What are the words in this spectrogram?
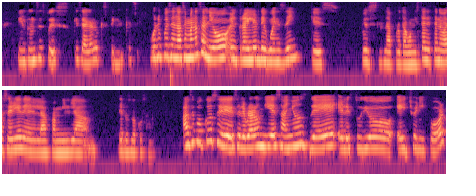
Entonces, pues, que se haga lo que se tenga que hacer. Bueno, pues en la semana salió el tráiler de Wednesday, que es pues la protagonista de esta nueva serie de la familia de los locos. Hace poco se celebraron 10 años de el estudio A24,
